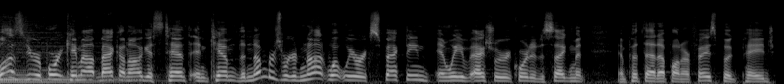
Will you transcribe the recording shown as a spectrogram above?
WASDE report came out back on August 10th, and Kim, the numbers were not what we were expecting, and we've actually recorded a segment and put that up on our Facebook page.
